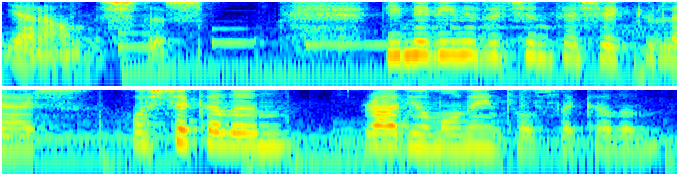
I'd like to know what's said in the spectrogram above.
yer almıştır. Dinlediğiniz için teşekkürler. Hoşçakalın. Radyo Momentos'ta kalın.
